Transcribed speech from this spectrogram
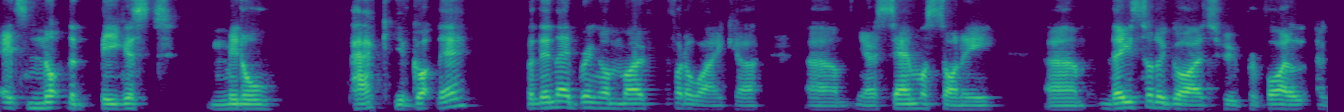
it's not the biggest middle pack you've got there. But then they bring on Mo Fotuaika, um, you know, Sam Lisone, um, these sort of guys who provide a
